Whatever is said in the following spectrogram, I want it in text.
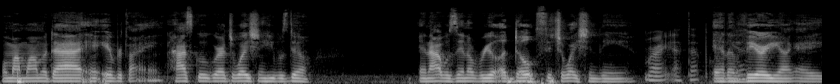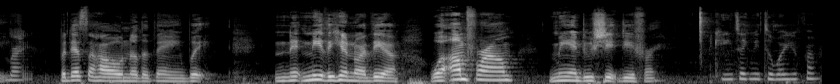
when my mama died and everything. High school graduation, he was there. And I was in a real adult situation then. Right, at that point. At a yeah. very young age. Right. But that's a whole nother thing. But n- neither here nor there. Where I'm from, men do shit different. Can you take me to where you're from?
